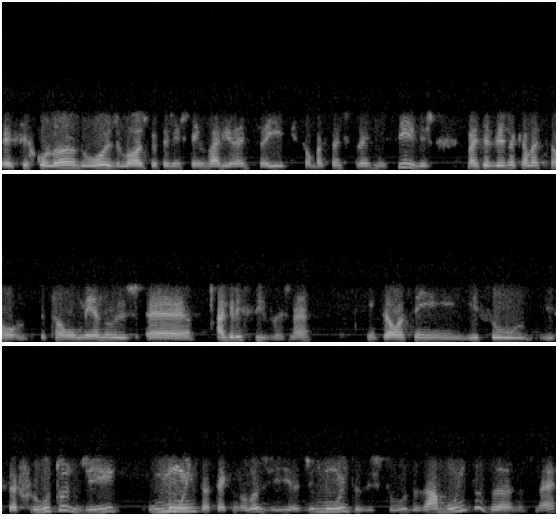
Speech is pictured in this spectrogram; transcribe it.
é, circulando hoje, lógico que a gente tem variantes aí que são bastante transmissíveis, mas você veja que elas são, são menos é, agressivas, né? Então, assim, isso, isso é fruto de muita tecnologia, de muitos estudos, há muitos anos, né?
